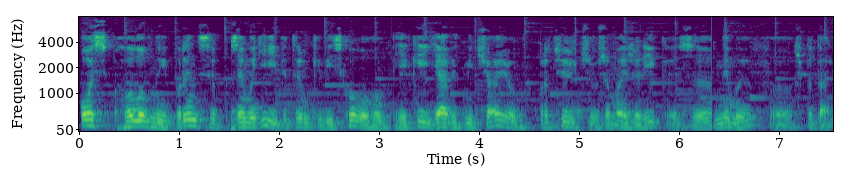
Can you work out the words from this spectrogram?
Ось головний принцип взаємодії підтримки військового, який я відмічаю, працюючи вже майже рік з ними в е, шпиталі.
